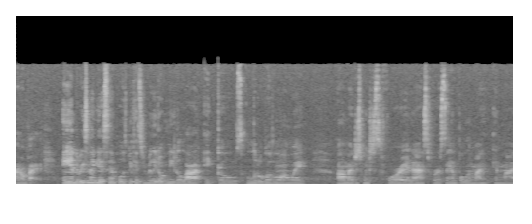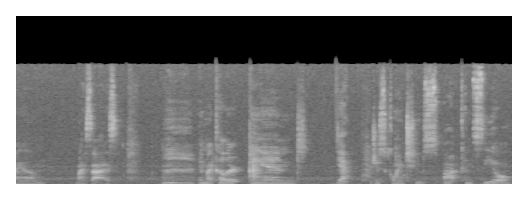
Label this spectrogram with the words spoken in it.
I don't buy it. And the reason I get a sample is because you really don't need a lot. It goes a little goes a long way. Um, I just went to Sephora and asked for a sample in my in my um my size in my color and yeah just going to spot conceal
